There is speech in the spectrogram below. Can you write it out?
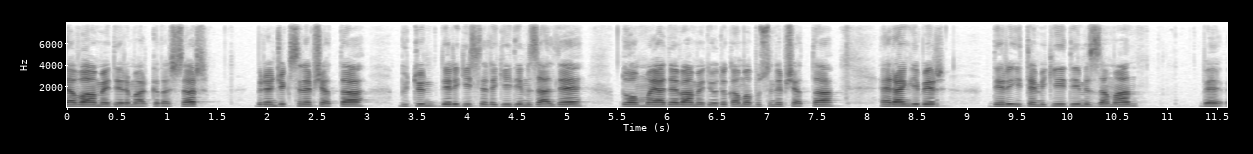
devam ederim arkadaşlar. Bir önceki snapshot'ta bütün deri giysileri giydiğimiz halde donmaya devam ediyorduk ama bu snapshot'ta herhangi bir deri itemi giydiğimiz zaman ve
